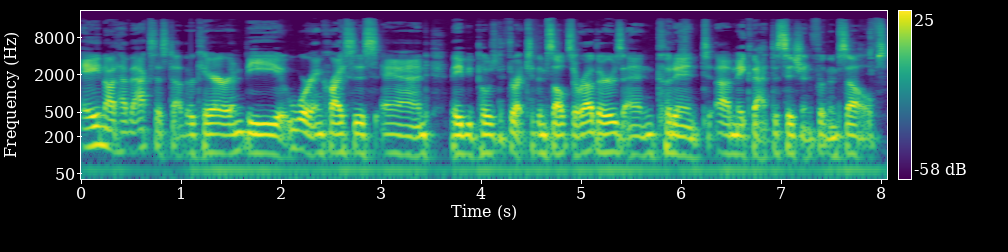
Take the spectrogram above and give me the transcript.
a not have access to other care and b were in crisis and maybe posed a threat to themselves or others and couldn't uh, make that decision for themselves.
